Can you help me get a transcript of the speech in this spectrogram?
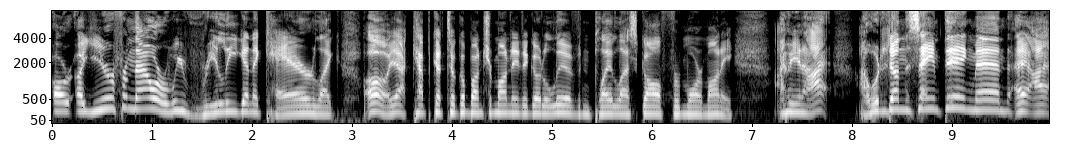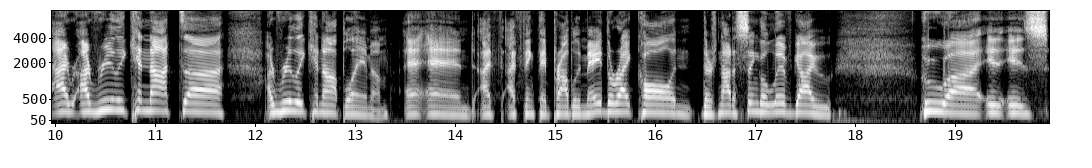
are, a year from now, are we really gonna care? Like, oh yeah, Koepka took a bunch of money to go to LIV and play less golf for more money. I mean, I I would have done the same thing, man. I I, I really cannot uh, I really cannot blame him, and I I think they probably made the right call. And there's not a single LIV guy who who uh, is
